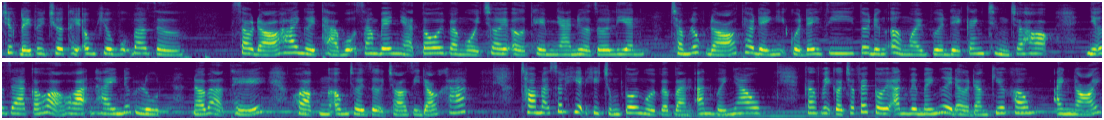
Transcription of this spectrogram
Trước đấy tôi chưa thấy ông khiêu vũ bao giờ. Sau đó hai người thả bộ sang bên nhà tôi và ngồi chơi ở thềm nhà nửa giờ liền. Trong lúc đó, theo đề nghị của Daisy, tôi đứng ở ngoài vườn để canh chừng cho họ. Nhỡ ra có hỏa hoạn hay nước lụt, nó bảo thế, hoặc ông trời dở trò gì đó khác. Tom lại xuất hiện khi chúng tôi ngồi vào bàn ăn với nhau. Các vị có cho phép tôi ăn với mấy người ở đằng kia không? Anh nói,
